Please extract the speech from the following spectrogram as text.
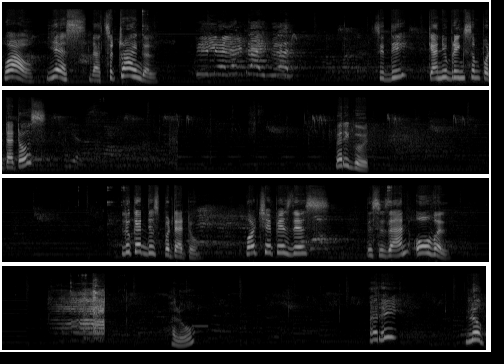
Wow, yes, that's a triangle. We made a triangle. Siddhi, can you bring some potatoes? Yes. Very good. Look at this potato. What shape is this? This is an oval. Hello? Arey, look.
